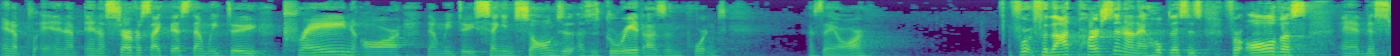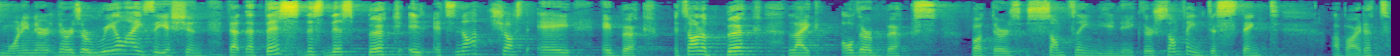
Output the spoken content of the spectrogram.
in a, in a, in a service like this than we do praying or than we do singing songs as great, as important as they are for, for that person, and I hope this is for all of us uh, this morning, there, there is a realization that, that this, this, this book, is, it's not just a, a book. It's not a book like other books, but there's something unique. There's something distinct about it.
